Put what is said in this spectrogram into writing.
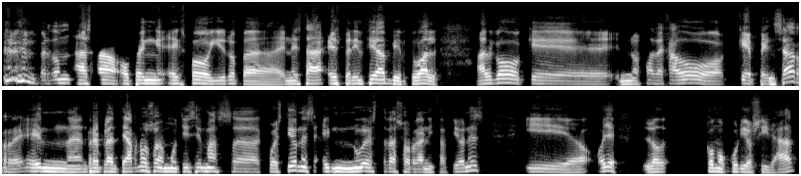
perdón, hasta Open Expo Europe eh, en esta experiencia virtual. Algo que nos ha dejado que pensar en replantearnos muchísimas eh, cuestiones en nuestras organizaciones y, eh, oye, lo, como curiosidad,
